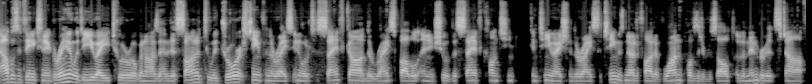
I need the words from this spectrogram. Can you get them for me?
Alpecin Fenix, in agreement with the UAE Tour organizer, have decided to withdraw its team from the race in order to safeguard the race bubble and ensure the safe continu- continuation of the race. The team was notified of one positive result of a member of its staff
